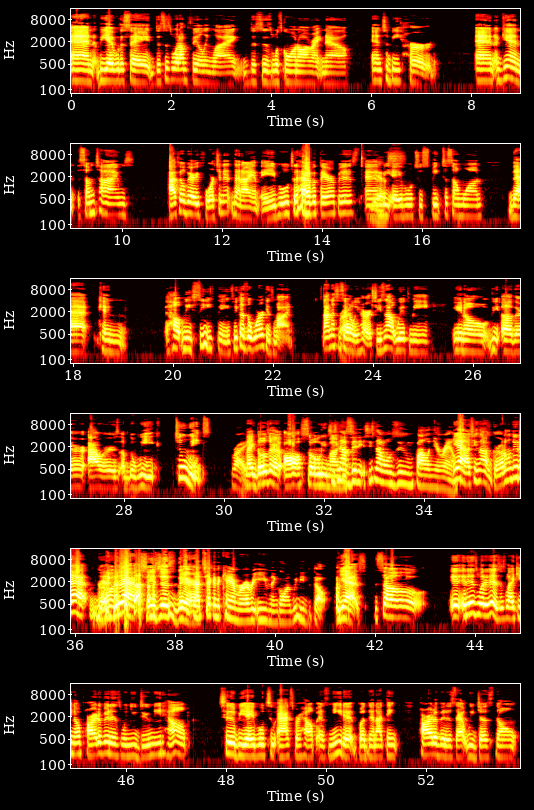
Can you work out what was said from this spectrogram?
and be able to say, this is what I'm feeling like. This is what's going on right now. and to be heard. And again, sometimes I feel very fortunate that I am able to have a therapist and yes. be able to speak to someone that can help me see things because the work is mine. It's not necessarily right. her. She's not with me, you know, the other hours of the week, two weeks. Right. Like those are all solely my. She's not video. She's not on Zoom following you around. Yeah, she's not. Girl, don't do that. Girl, don't do that. She's just there. not checking the camera every evening, going, "We need to talk." yes. So it, it is what it is. It's like you know, part of it is when you do need help to be able to ask for help as needed. But then I think part of it is that we just don't,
